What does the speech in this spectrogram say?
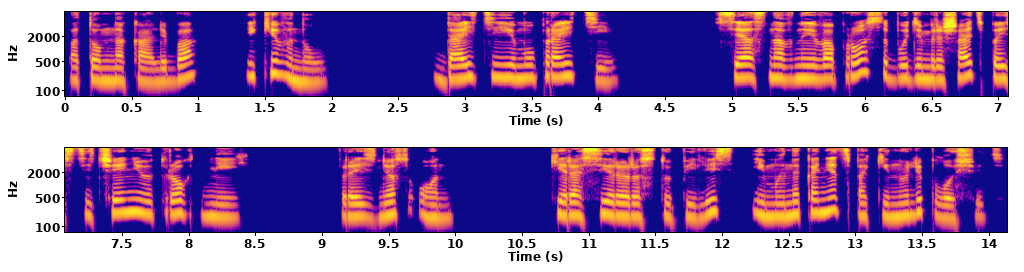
потом на Калиба и кивнул. «Дайте ему пройти», все основные вопросы будем решать по истечению трех дней», — произнес он. Кирасиры расступились, и мы, наконец, покинули площадь.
